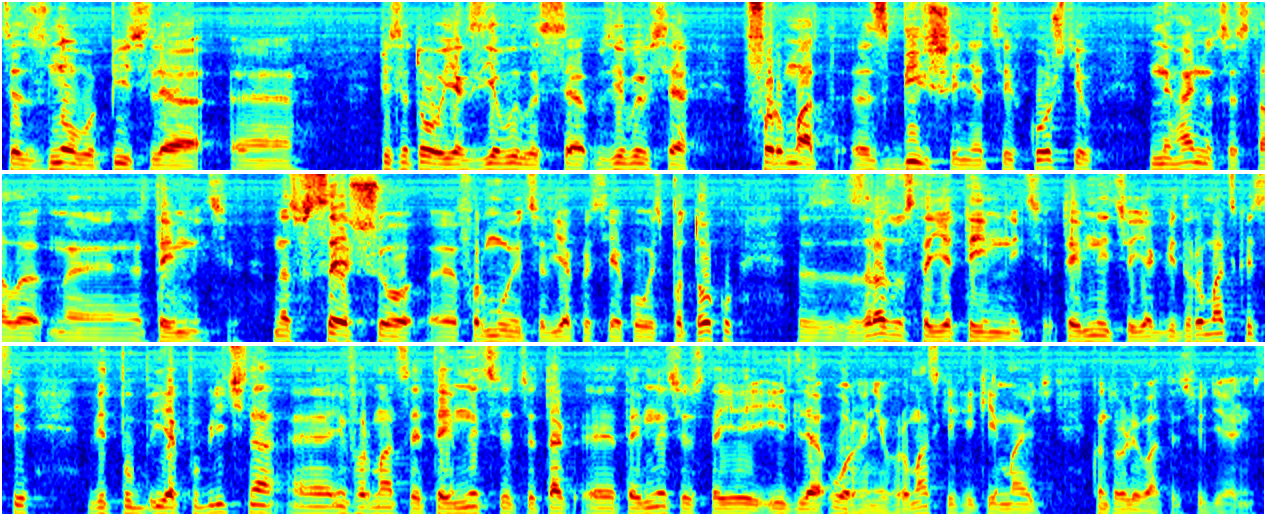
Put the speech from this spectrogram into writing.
Це знову після, е, після того, як з'явився формат збільшення цих коштів, негайно це стало таємницею. У нас все, що формується в якості якогось потоку, зразу стає таємницею. Таємницею як від громадськості, від як публічна е, інформація, таємницею це так е, таємницею стає і для органів громадських, які мають контролювати цю діяльність.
